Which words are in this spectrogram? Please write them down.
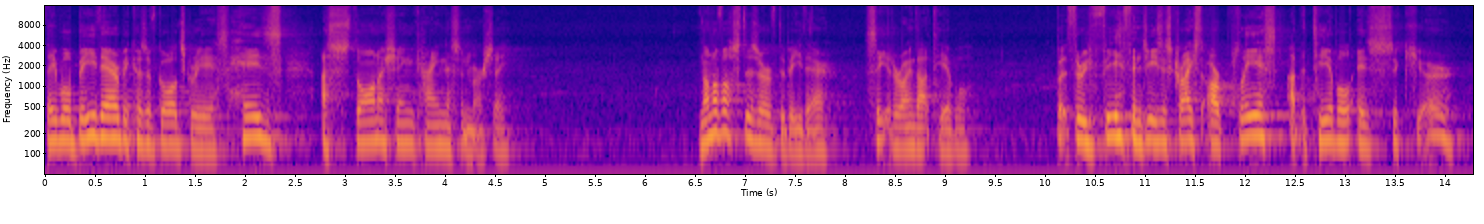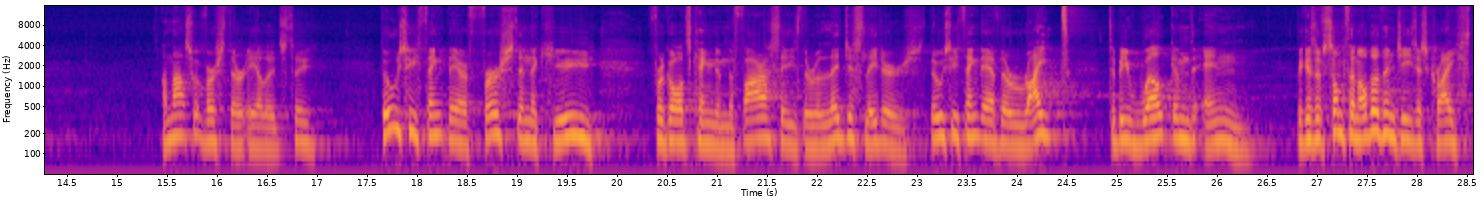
They will be there because of God's grace, His astonishing kindness and mercy. None of us deserve to be there, seated around that table. But through faith in Jesus Christ, our place at the table is secure. And that's what verse 30 alludes to. Those who think they are first in the queue for God's kingdom, the Pharisees, the religious leaders, those who think they have the right to be welcomed in because of something other than Jesus Christ,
